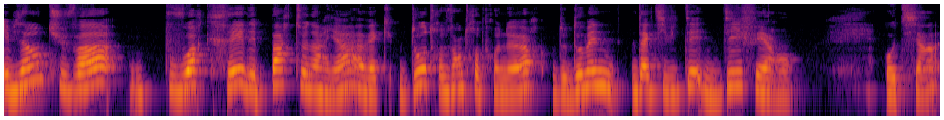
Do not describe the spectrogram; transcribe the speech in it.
eh bien, tu vas pouvoir créer des partenariats avec d'autres entrepreneurs de domaines d'activité différents au tien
